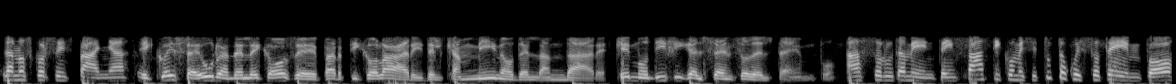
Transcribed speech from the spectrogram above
l'anno scorso in Spagna. E questa è una delle cose particolari del cammino dell'andare, che modifica il senso senso del tempo. Assolutamente, infatti come se tutto questo tempo,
